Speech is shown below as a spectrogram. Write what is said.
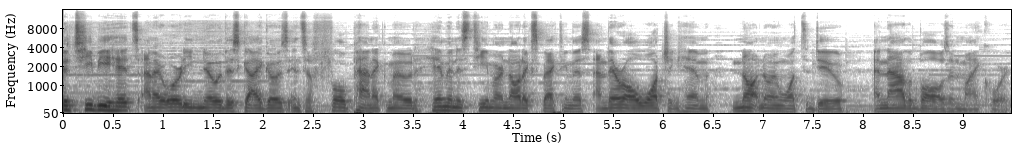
The TB hits, and I already know this guy goes into full panic mode. Him and his team are not expecting this, and they're all watching him, not knowing what to do, and now the ball is in my court.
